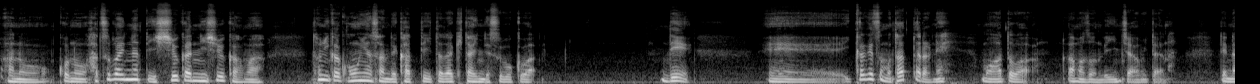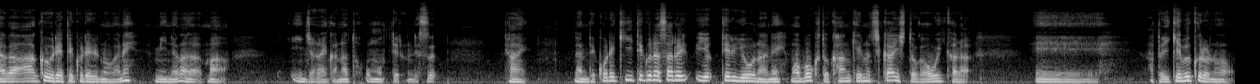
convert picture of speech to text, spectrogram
あのこの発売になって1週間2週間はとにかく本屋さんで買っていただきたいんです僕は。で、えー、1ヶ月も経ったらねもうあとは Amazon でいいんちゃうみたいな。で長く売れてくれるのがねみんながまあいいんじゃないかなと思ってるんです。はい。なんでこれ聞いてくださってるようなね、まあ、僕と関係の近い人が多いから、えー、あと池袋の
